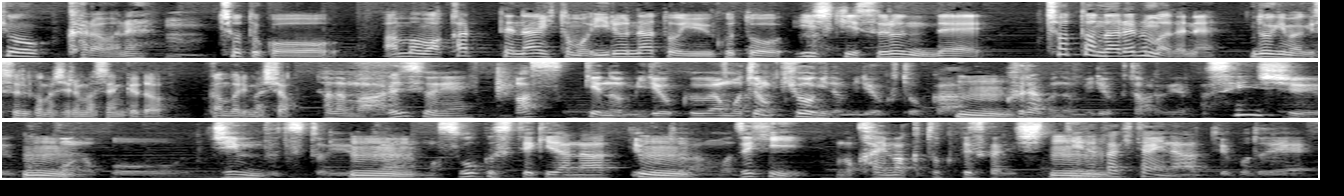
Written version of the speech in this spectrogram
今日からはね、うんちょっとこう、あんま分かってない人もいるなということを意識するんで、ちょっと慣れるまでね、ドギマギするかもしれませんけど、頑張りましょただまああれですよね、バスケの魅力はもちろん競技の魅力とか、うん。クラブの魅力とか、やっぱ選手個々のこう人物というか、うん。もうすごく素敵だなっていうことは、もうぜひこの開幕特別会で知っていただきたいなということで、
